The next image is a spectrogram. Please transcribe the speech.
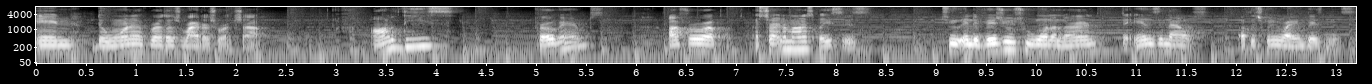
and the Warner Brothers Writers Workshop. All of these programs offer up a certain amount of spaces to individuals who want to learn the ins and outs of the screenwriting business.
